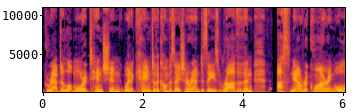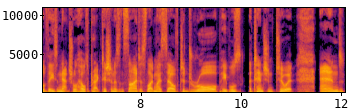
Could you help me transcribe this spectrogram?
grabbed a lot more attention when it came to the conversation around disease rather than us now requiring all of these natural health practitioners and scientists like myself to draw people's attention to it and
